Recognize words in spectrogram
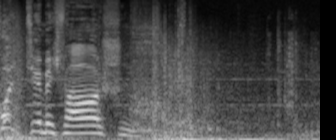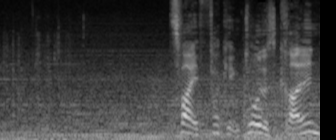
Wollt ihr mich verarschen? Zwei fucking Todeskrallen?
